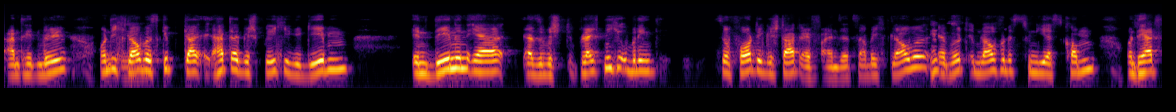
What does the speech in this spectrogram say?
antreten will. Und ich glaube, es gibt, hat da Gespräche gegeben, in denen er, also vielleicht nicht unbedingt sofortige Startelf einsetzt, aber ich glaube, er wird im Laufe des Turniers kommen und er hat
